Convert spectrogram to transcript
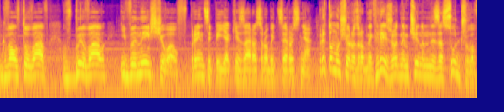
гвалтував, вбивав і винищував, в принципі, як і зараз робить це Росня. При тому, що розробник гри жодним чином не засуджував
